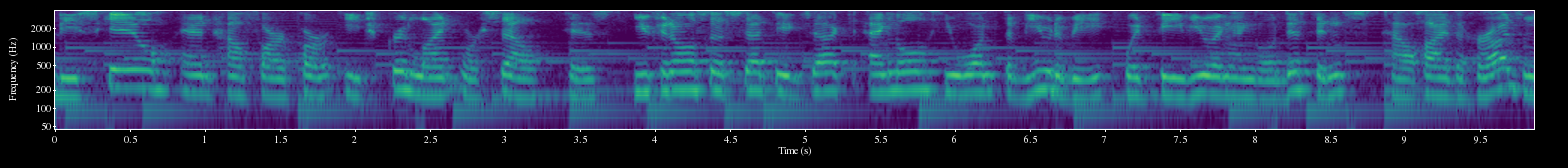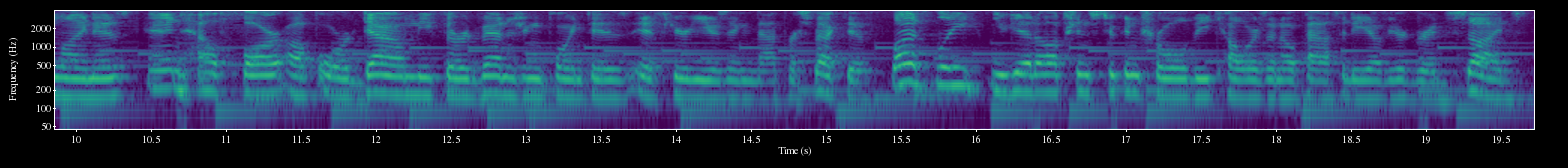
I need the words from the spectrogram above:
The scale, and how far apart each grid line or cell is. You can also set the exact angle you want the view to be with the viewing angle distance, how high the horizon line is, and how far up or down the third vanishing point is if you're using that perspective. Lastly, you get options to control the colors and opacity of your grid sides.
